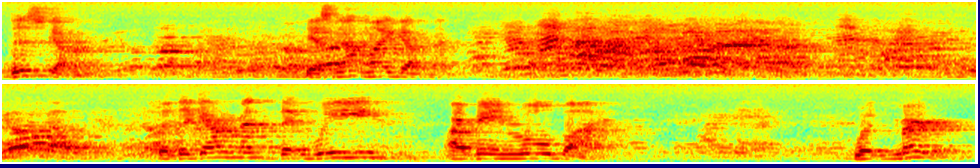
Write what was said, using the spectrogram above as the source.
this government, yes, not my government, but the government that we are being ruled by would murder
